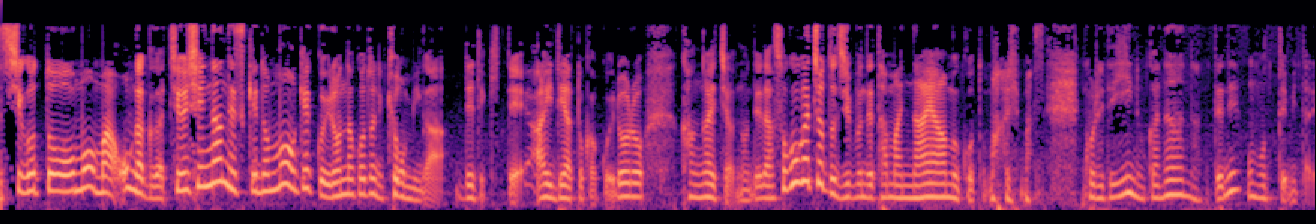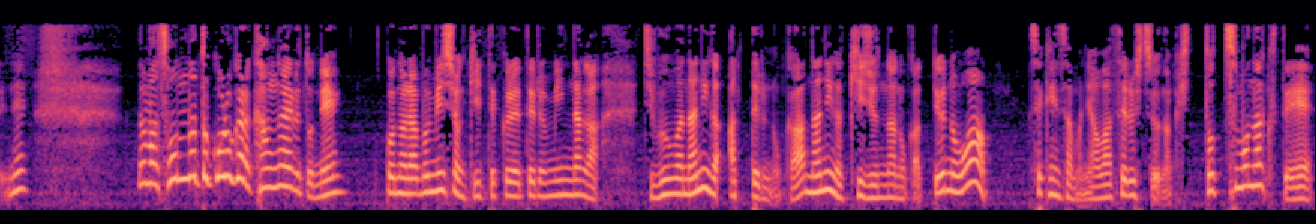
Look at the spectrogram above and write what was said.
仕事も、まあ音楽が中心なんですけども、結構いろんなことに興味が出てきて、アイデアとかこういろいろ考えちゃうので、だそこがちょっと自分でたまに悩むこともあります。これでいいのかななんてね、思ってみたりね。まあそんなところから考えるとね、このラブミッション聞いてくれてるみんなが自分は何が合ってるのか、何が基準なのかっていうのは、世間様に合わせる必要なんか一つもなくて、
